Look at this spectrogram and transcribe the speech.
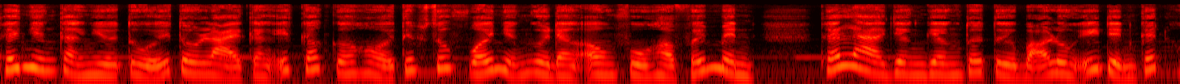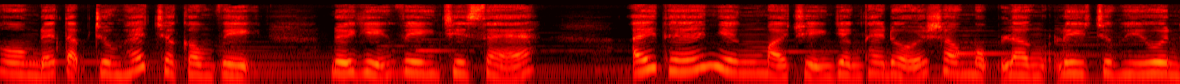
Thế nhưng càng nhiều tuổi tôi lại càng ít có cơ hội tiếp xúc với những người đàn ông phù hợp với mình. Thế là dần dần tôi từ bỏ luôn ý định kết hôn để tập trung hết cho công việc. Nữ diễn viên chia sẻ. Ấy thế nhưng mọi chuyện dần thay đổi sau một lần Lee Chung Hyun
